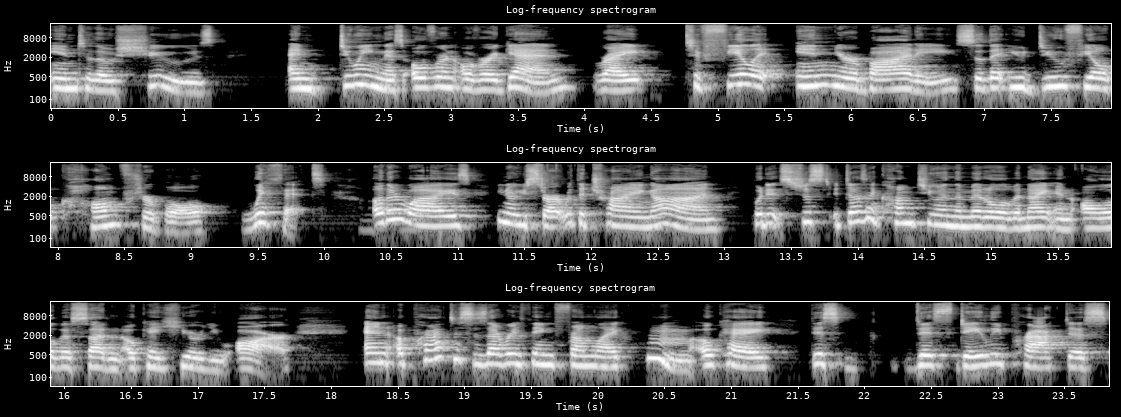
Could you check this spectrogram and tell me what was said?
into those shoes and doing this over and over again, right? To feel it in your body so that you do feel comfortable with it. Otherwise, you know, you start with the trying on, but it's just it doesn't come to you in the middle of a night and all of a sudden okay here you are. And a practice is everything from like hmm okay this this daily practice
